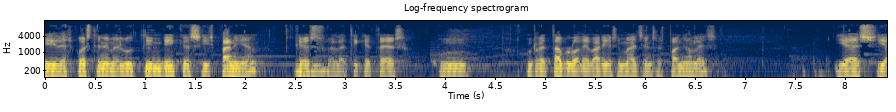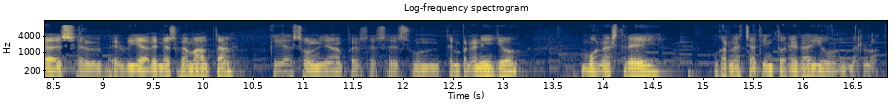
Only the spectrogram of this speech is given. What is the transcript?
I després tenim l'últim vi, que és Hispània, que és, l'etiqueta és un, un retablo de diverses imatges espanyoles, i és, ja és el, el vi de més gamma alta, que ja són ja, pues, és, és un tempranillo, un monastrell, un garnatxa tintorera i un merlot.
